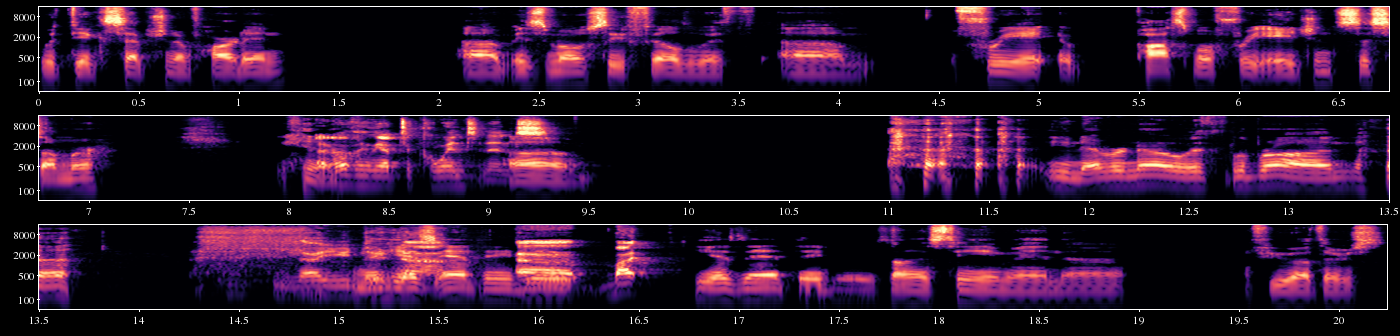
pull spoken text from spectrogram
with the exception of Harden, um, is mostly filled with um, free possible free agents this summer. You know, I don't think that's a coincidence. Um, you never know with LeBron. No, you do he not. Has Anthony uh, Davis, uh, he has Anthony Davis on his team and uh, a few others.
